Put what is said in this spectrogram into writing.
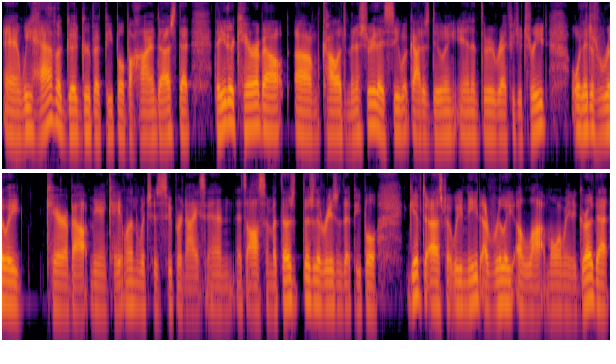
And we have a good group of people behind us that they either care about um, college ministry, they see what God is doing in and through Refuge Retreat, or they just really care about me and Caitlin, which is super nice and it's awesome. But those those are the reasons that people give to us. But we need a really a lot more. We need to grow that.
